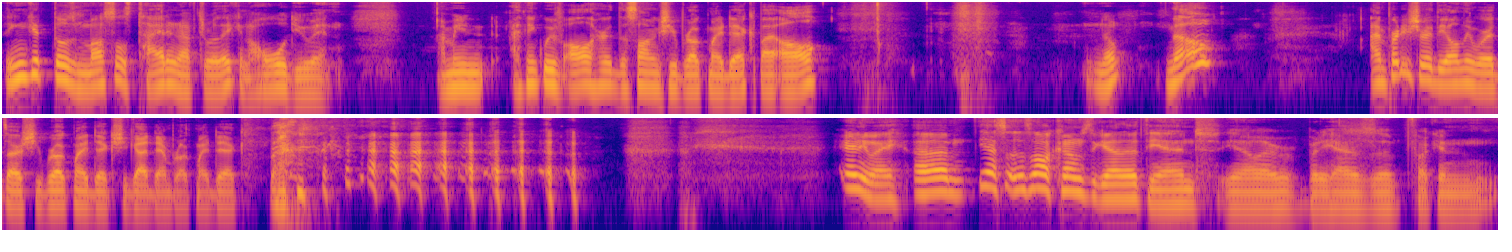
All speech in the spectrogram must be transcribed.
they can get those muscles tight enough to where they can hold you in. I mean, I think we've all heard the song She Broke My Dick by All. Nope. No? I'm pretty sure the only words are She broke my dick, she goddamn broke my dick. Anyway, um, yeah, so this all comes together at the end. You know, everybody has a fucking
